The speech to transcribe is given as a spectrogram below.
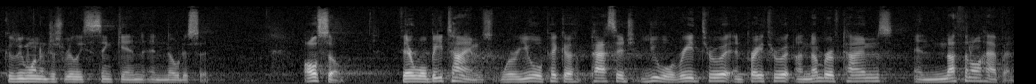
because we want to just really sink in and notice it. Also, there will be times where you will pick a passage, you will read through it and pray through it a number of times, and nothing will happen.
